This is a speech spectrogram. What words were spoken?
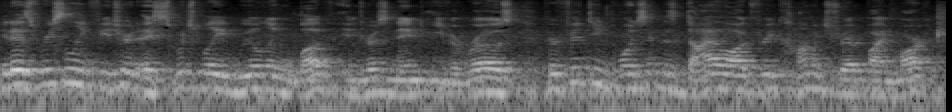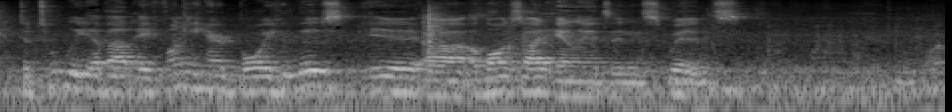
it has recently featured a switchblade wielding love interest named Eva Rose for 15 points in this dialogue free comic strip by Mark Tatulli about a funny haired boy who lives uh, alongside aliens and squids. What?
